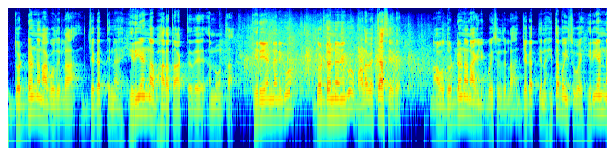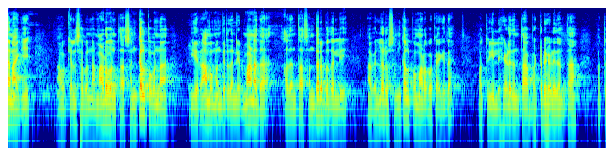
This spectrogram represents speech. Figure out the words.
ದೊಡ್ಡಣ್ಣನಾಗೋದಿಲ್ಲ, ಜಗತ್ತಿನ ಹಿರಿಯಣ್ಣ ಭಾರತ ಆಗ್ತದೆ ಅನ್ನುವಂಥ ಹಿರಿಯಣ್ಣನಿಗೂ ದೊಡ್ಡಣ್ಣನಿಗೂ ಭಾಳ ವ್ಯತ್ಯಾಸ ಇದೆ. ನಾವು ದೊಡ್ಡಣ್ಣನಾಗಲಿಕ್ಕೆ ಬಯಸುವುದಿಲ್ಲ, ಜಗತ್ತಿನ ಹಿತ ಬಯಸುವ ಹಿರಿಯಣ್ಣನಾಗಿ ನಾವು ಕೆಲಸವನ್ನು ಮಾಡುವಂಥ ಸಂಕಲ್ಪವನ್ನು ಈ ರಾಮ ಮಂದಿರದ ನಿರ್ಮಾಣದ ಆದಂಥ ಸಂದರ್ಭದಲ್ಲಿ ನಾವೆಲ್ಲರೂ ಸಂಕಲ್ಪ ಮಾಡಬೇಕಾಗಿದೆ. ಮತ್ತು ಇಲ್ಲಿ ಹೇಳಿದಂಥ ಭಟ್ರು ಹೇಳಿದಂಥ ಮತ್ತು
